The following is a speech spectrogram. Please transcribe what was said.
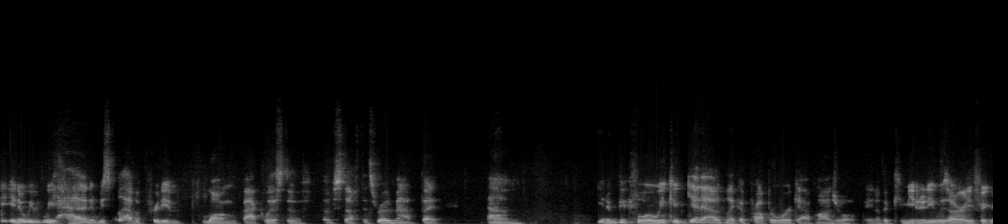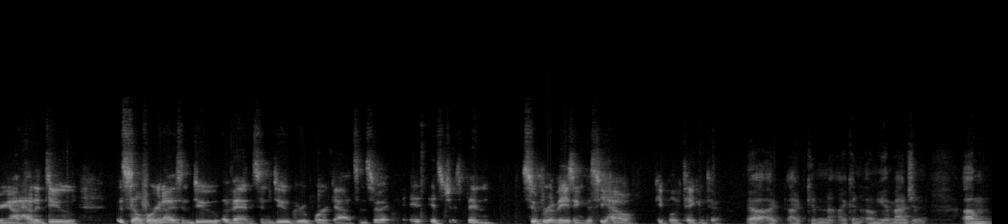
you know we we had and we still have a pretty long backlist of of stuff that's roadmap, but um, you know before we could get out like a proper workout module, you know the community was already figuring out how to do self-organize and do events and do group workouts, and so it, it's just been super amazing to see how people have taken to. Yeah, I, I can I can only imagine. Um,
